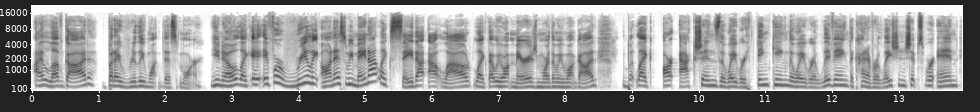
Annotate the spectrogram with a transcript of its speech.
I love God, but I really want this more. You know, like if we're really honest, we may not like say that out loud, like that we want marriage more than we want God, but like our actions, the way we're thinking, the way we're living, the kind of relationships we're in,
